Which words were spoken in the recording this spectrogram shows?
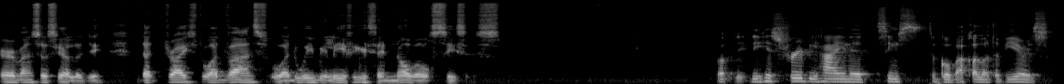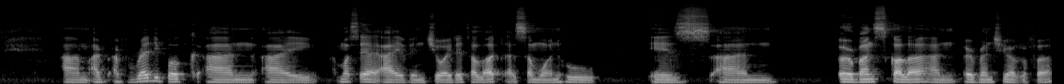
urban sociology that tries to advance what we believe is a novel thesis. Well, the history behind it seems to go back a lot of years. Um, I've, I've read the book and I must say I've enjoyed it a lot as someone who is an urban scholar and urban geographer.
